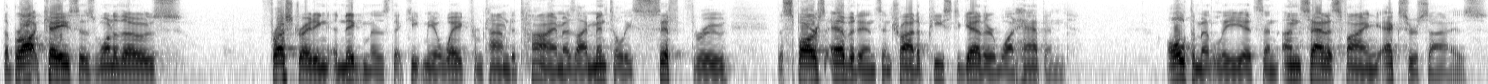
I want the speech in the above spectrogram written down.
The Brach case is one of those frustrating enigmas that keep me awake from time to time as I mentally sift through the sparse evidence and try to piece together what happened. Ultimately, it's an unsatisfying exercise.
